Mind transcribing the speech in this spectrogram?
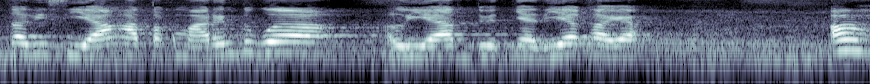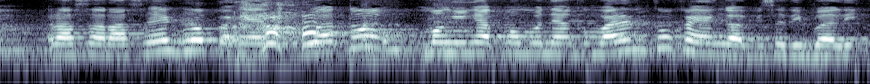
tadi siang atau kemarin tuh gue lihat tweetnya dia kayak ah rasa rasanya gue pengen gue tuh mengingat momen yang kemarin kok kayak nggak bisa dibalik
